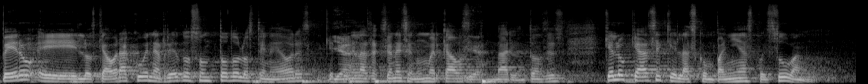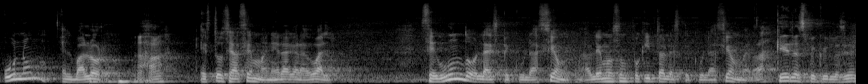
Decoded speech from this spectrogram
Pero eh, los que ahora acuden el riesgo son todos los tenedores que tienen las acciones en un mercado secundario. Entonces, ¿qué es lo que hace que las compañías pues suban? Uno, el valor. Esto se hace de manera gradual. Segundo, la especulación. Hablemos un poquito de la especulación, ¿verdad? ¿Qué es la especulación?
